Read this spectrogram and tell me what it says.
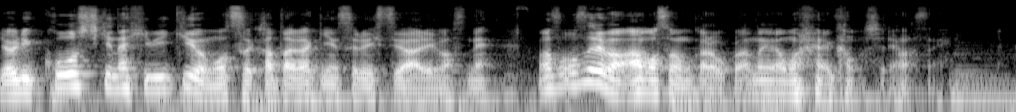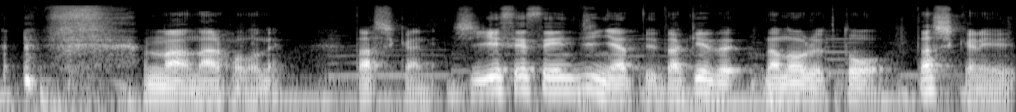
より公式な響きを持つ肩書きにする必要がありますね。まあ、そうすれば Amazon からお金がもらえるかもしれません まあ、なるほどね。確かに。CSS エンジニアってだけで名乗ると、確かに、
